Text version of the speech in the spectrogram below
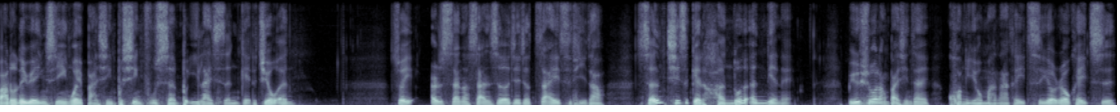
发怒的原因是因为百姓不信服神，不依赖神给的救恩。所以二十三到三十二节就再一次提到，神其实给了很多的恩典呢，比如说让百姓在旷野有玛纳可以吃，有肉可以吃。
